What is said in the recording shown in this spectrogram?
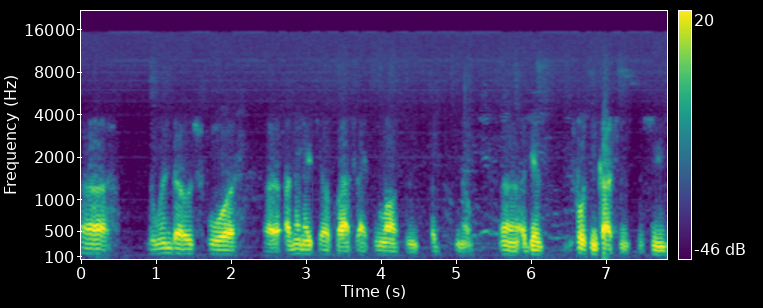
uh, the windows for uh, an NHL class action lawsuit. You know, uh, against for concussions to see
